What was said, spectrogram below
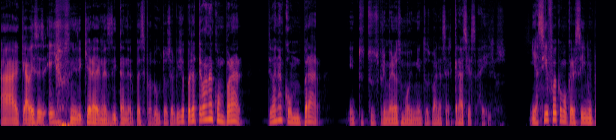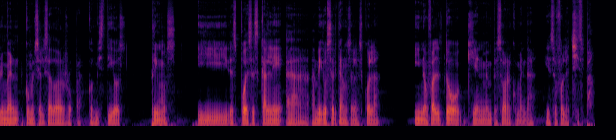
a que a veces ellos ni siquiera necesitan el, ese producto o servicio, pero te van a comprar. Te van a comprar. Y tus primeros movimientos van a ser gracias a ellos. Y así fue como crecí mi primer comercializador de ropa, con mis tíos primos y después escalé a amigos cercanos en la escuela y no faltó quien me empezó a recomendar y eso fue la chispa.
